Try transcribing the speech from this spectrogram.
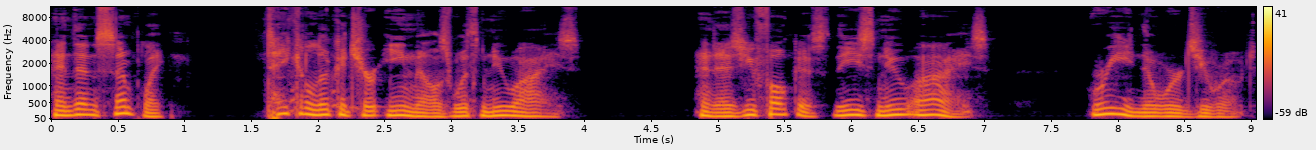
and then simply take a look at your emails with new eyes. And as you focus these new eyes, read the words you wrote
